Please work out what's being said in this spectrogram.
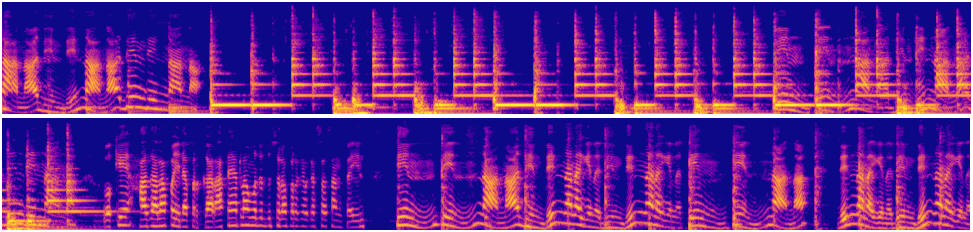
ना ना धिन धिन ना ना धिन धिन ना ना. ओके? हा झाला पहिला प्रकार. आता यातला मध्ये दुसरा प्रकार कसा सांगता येईल? तीन तीन नाना धिन धिन नाना घेणं धिन धिन नाना घेणं तीन तीन नाना धिन नाना घेणं धिन धिन नाना घेणं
